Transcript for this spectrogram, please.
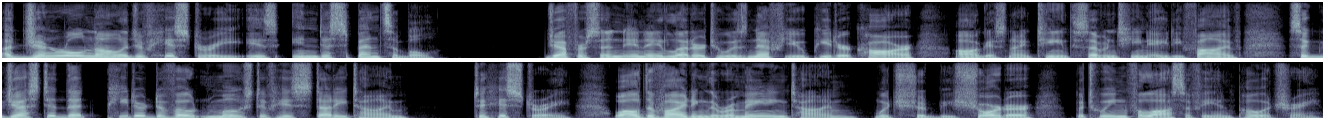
a general knowledge of history is indispensable. Jefferson, in a letter to his nephew Peter Carr, August 19, 1785, suggested that Peter devote most of his study time to history, while dividing the remaining time, which should be shorter, between philosophy and poetry.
